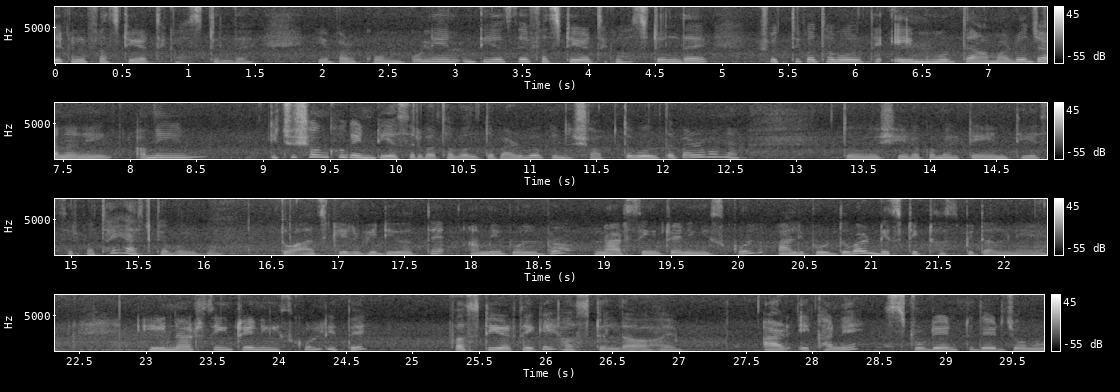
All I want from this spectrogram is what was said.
যেখানে ফার্স্ট ইয়ার থেকে হস্টেল দেয়। এবার কোন কোন এনটিএসে ফার্স্ট ইয়ার থেকে হস্টেল দেয়। সত্যি কথা বলতে এই মুহূর্তে আমারও জানা নেই। আমি কিছু সংখ্যক এনটিএসের কথা বলতে পারব, কিন্তু সব তো বলতে পারব না। তো সেরকম একটা এনটিএসের কথাই আজকে বলব। তো আজকের ভিডিওতে আমি বলব nursing training school, Alipurduar district hospital নিয়ে। এই নার্সিং ট্রেনিং স্কুলটিতে ফার্স্ট ইয়ার থেকেই হস্টেল দেওয়া হয়। আর এখানে স্টুডেন্টদের জন্য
